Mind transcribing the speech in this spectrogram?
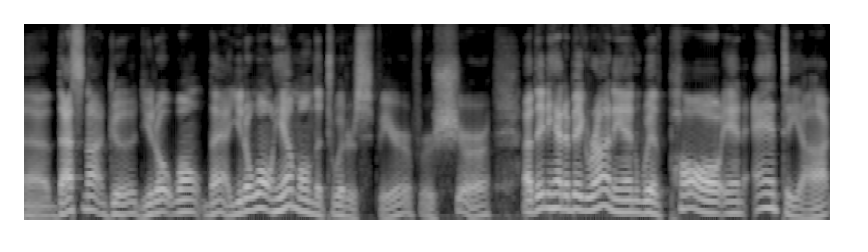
Uh, that's not good. You don't want that. You don't want him on the Twitter sphere for sure. Uh, then he had a big run in with Paul in Antioch.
